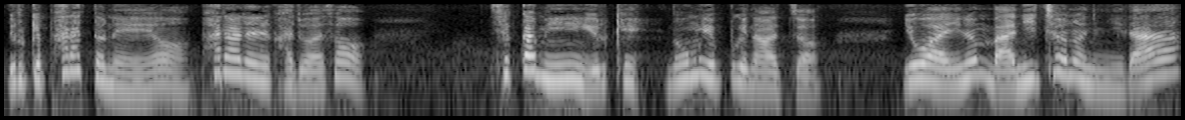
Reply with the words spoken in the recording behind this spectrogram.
이렇게 팔았던 애예요. 파란 애를 가져와서 색감이 이렇게 너무 예쁘게 나왔죠. 요 아이는 12,000원입니다.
